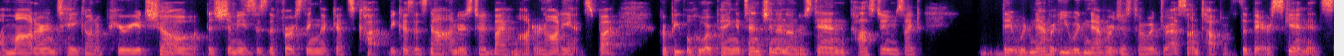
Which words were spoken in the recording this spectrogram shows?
a modern take on a period show, the chemise is the first thing that gets cut because it's not understood by a modern audience. But for people who are paying attention and understand costumes, like they would never, you would never just throw a dress on top of the bare skin. It's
